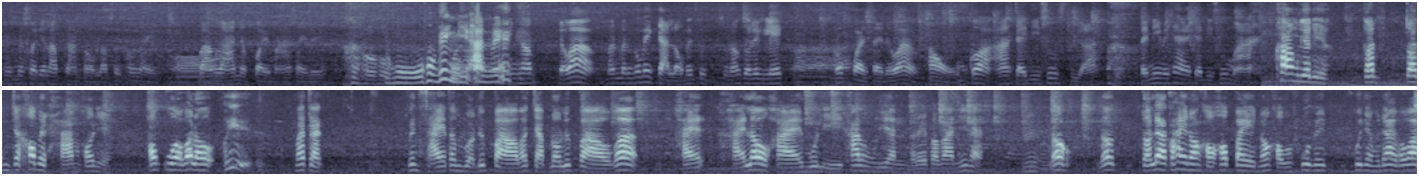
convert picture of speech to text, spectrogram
ไม่ไม่ค่อยได้รับการตอบรับสักเท่าไหร่บางร้านเนี่ยปล่อยหมาใส่เลยโอ้โหวิ่งหนีทันไหมจริงครับ แต่ว่ามันมันก็ไม่กัดหรอกเป็นตัวสุนัขตัวเล็กๆ ก็ปล่อยใส่แต่ว่าผมก็อาใจดีสู้เสือ แต่นี่ไม่ใช่ใจดีสู้หมา ข้างเรียนนี่ตอนตอนจะเข้าไปถามเขาเนี่ยเขากลัวว่าเราเฮ้ยมาจากเป็นสายตำรวจหรือเปล่ามาจับเราหรือเปล่าว่าขายขายเหล้าขายบุหรี่ข้างโรงเรียนอะไรประมาณนี้น่ะแล้วแล้วตอนแรกก็ให้น้องเขาเข้าไปน้องเขาพูดไม่พูดยังไม่ได้เพราะว่า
